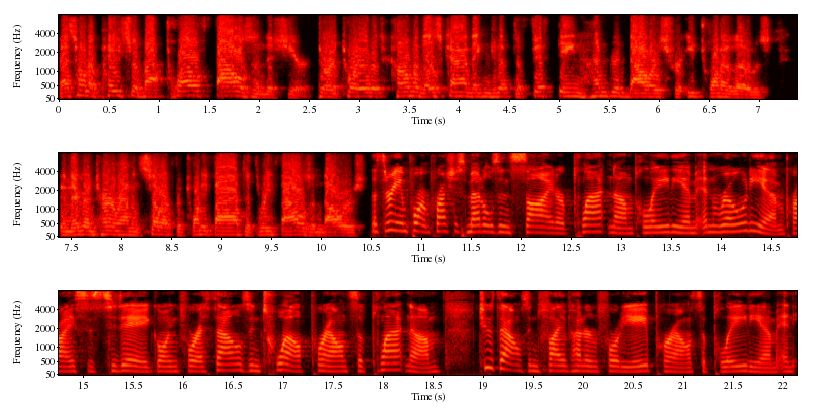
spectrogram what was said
That's on a pace of about 12,000 this year. To a Toyota Tacoma, those kind, they can get up to $1,500 for each one of those. Then they're going to turn around and sell it for $25 to $3,000. The three important precious metals inside are platinum, palladium, and rhodium. Prices today going for 1,012 per ounce of platinum, 2,548 per ounce of palladium, and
